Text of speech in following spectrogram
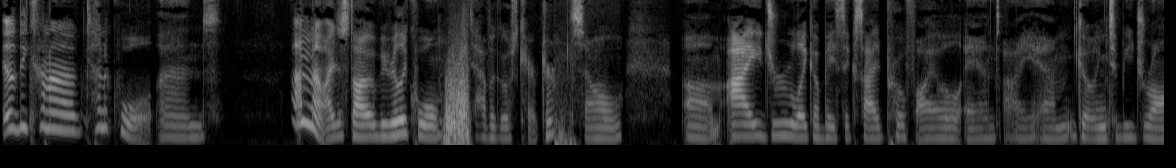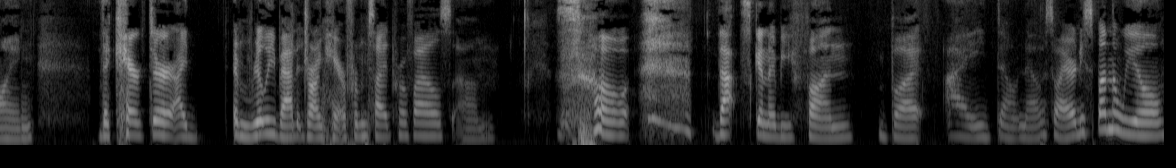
it would be kind of kind of cool and I don't know, I just thought it would be really cool to have a ghost character. So um, I drew like a basic side profile and I am going to be drawing the character. I am really bad at drawing hair from side profiles. Um, so that's to be fun, but I don't know. So I already spun the wheel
